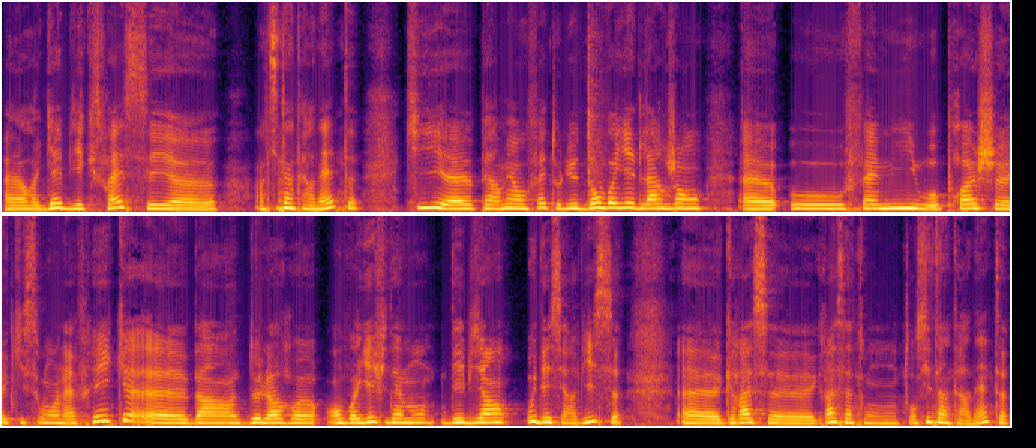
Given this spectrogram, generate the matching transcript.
Alors Gabi Express, c'est euh, un site internet qui euh, permet en fait, au lieu d'envoyer de l'argent euh, aux familles ou aux proches qui sont en Afrique, ben de leur envoyer finalement des biens ou des services grâce grâce à ton, ton site internet.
